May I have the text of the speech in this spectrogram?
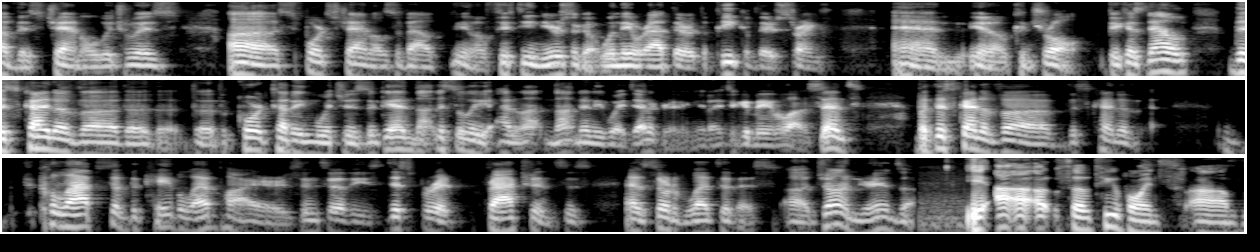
of this channel which was uh, sports channels about you know 15 years ago when they were at their the peak of their strength and you know control because now this kind of uh, the, the the cord cutting, which is again not necessarily I'm not not in any way denigrating it. I think it made a lot of sense, but this kind of uh, this kind of collapse of the cable empires into these disparate factions is, has sort of led to this. Uh, John, your hands up. Yeah. Uh, uh so two points. Um,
